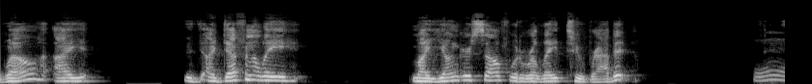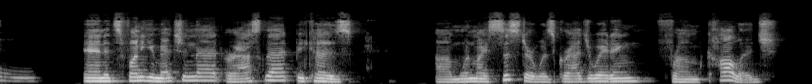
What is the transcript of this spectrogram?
Well i i definitely my younger self would relate to rabbit Mm. And it's funny you mentioned that or ask that because um, when my sister was graduating from college,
